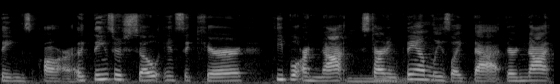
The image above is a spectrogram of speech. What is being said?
things are. Like things are so insecure. People are not mm. starting families like that. They're not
